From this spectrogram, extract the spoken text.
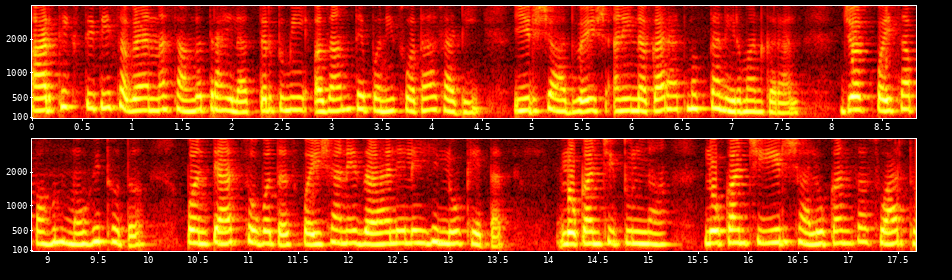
आर्थिक स्थिती सगळ्यांना सांगत राहिलात तर तुम्ही अजाणतेपणी स्वतःसाठी ईर्ष्या द्वेष आणि नकारात्मकता निर्माण कराल. जग पैसा पाहून मोहित होतं पण त्याचसोबतच पैशाने जळालेलेही लोक येतात. लोकांची तुलना लोकांची ईर्ष्या लोकांचा स्वार्थ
